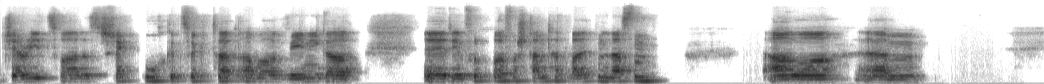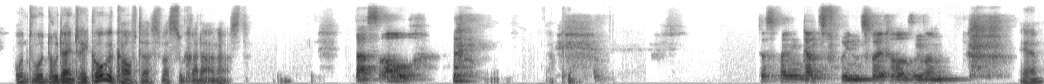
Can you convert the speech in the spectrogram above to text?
Jerry zwar das Scheckbuch gezückt hat, aber weniger äh, den Footballverstand hat walten lassen. Aber. Ähm, Und wo du dein Trikot gekauft hast, was du gerade anhast. Das auch. Okay. Das war in den ganz frühen 2000ern. Ja.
